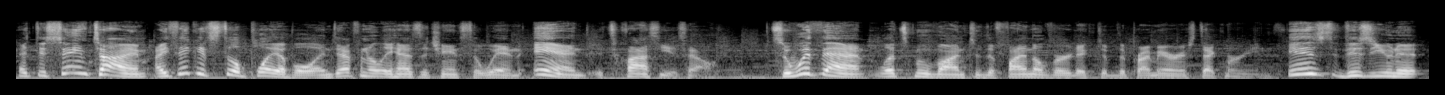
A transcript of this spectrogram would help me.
at the same time, I think it's still playable and definitely has a chance to win, and it's classy as hell. So with that, let's move on to the final verdict of the Primaris Tech Marine. Is this unit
